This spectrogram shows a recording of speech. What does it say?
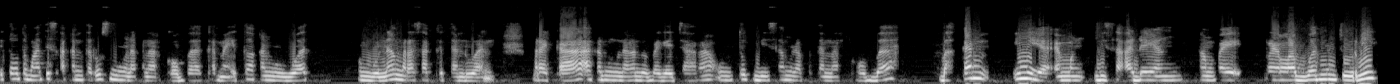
itu otomatis akan terus menggunakan narkoba karena itu akan membuat pengguna merasa kecanduan. Mereka akan menggunakan berbagai cara untuk bisa mendapatkan narkoba. Bahkan ini ya emang bisa ada yang sampai rela buat mencuri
